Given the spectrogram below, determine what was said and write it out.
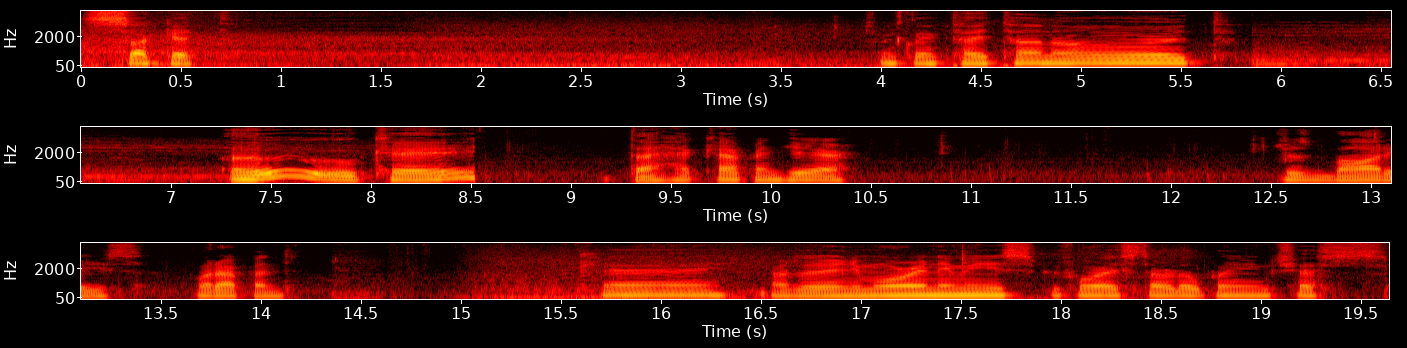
Suck it. Twinkling Titanite. Okay. What the heck happened here? Just bodies. What happened? Okay. Are there any more enemies before I start opening chests?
